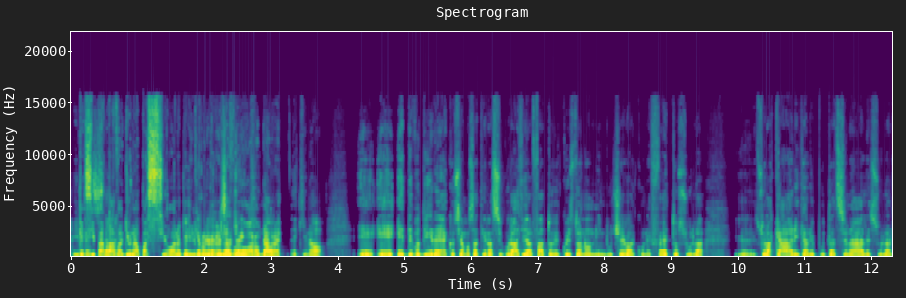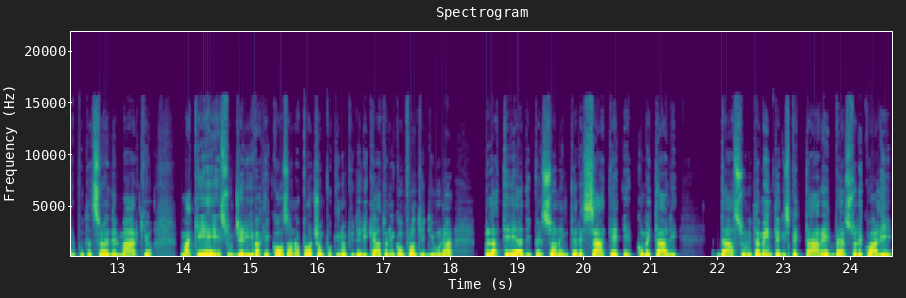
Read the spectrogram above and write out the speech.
che si parlava di una passione per il proprio lavoro e chi, no, per... e chi no. E, e, e, devo dire, ecco, siamo stati rassicurati dal fatto che questo non induceva alcun effetto sulla, eh, sulla carica reputazionale, sulla reputazione del marchio, ma che suggeriva che cosa? Un approccio un pochino più delicato nei confronti di una platea di persone interessate e come tali da assolutamente rispettare, verso le quali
